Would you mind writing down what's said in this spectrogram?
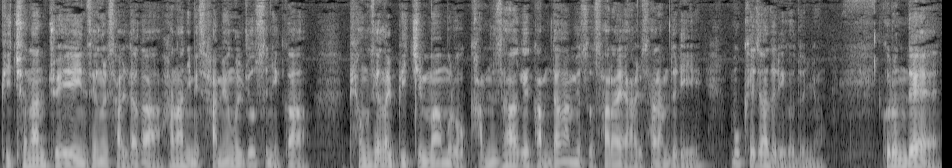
비천한 죄의 인생을 살다가 하나님이 사명을 줬으니까 평생을 빚진 마음으로 감사하게 감당하면서 살아야 할 사람들이 목회자들이거든요. 그런데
